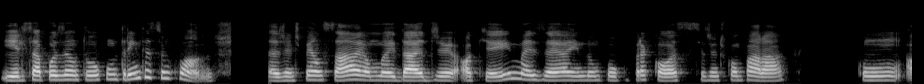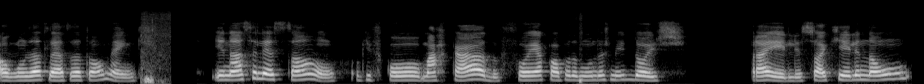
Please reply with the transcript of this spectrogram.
E ele se aposentou com 35 anos. Se a gente pensar, é uma idade ok, mas é ainda um pouco precoce se a gente comparar com alguns atletas atualmente. E na seleção, o que ficou marcado foi a Copa do Mundo 2002 para ele, só que ele não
